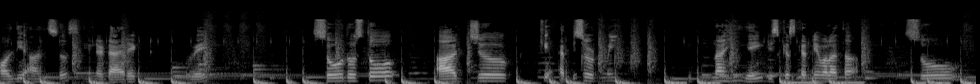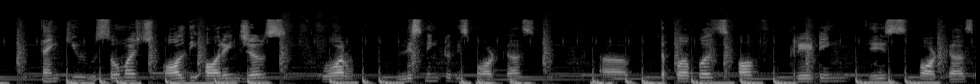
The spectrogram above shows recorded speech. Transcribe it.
all the answers in a direct way so दोस्तों आज के एपिसोड में इतना ही यही डिस्कस करने वाला था so thank you so much all the orangers who are listening to this podcast. Uh, the purpose of creating this podcast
